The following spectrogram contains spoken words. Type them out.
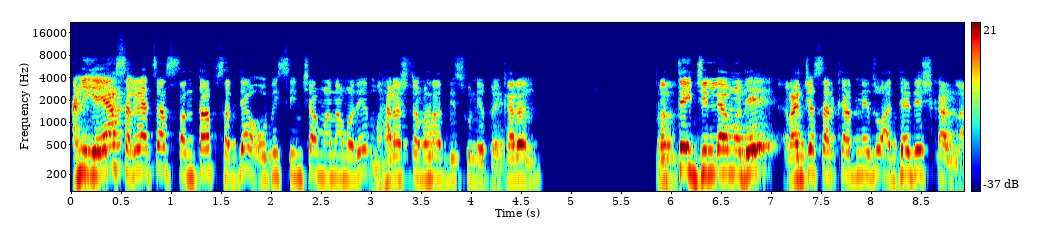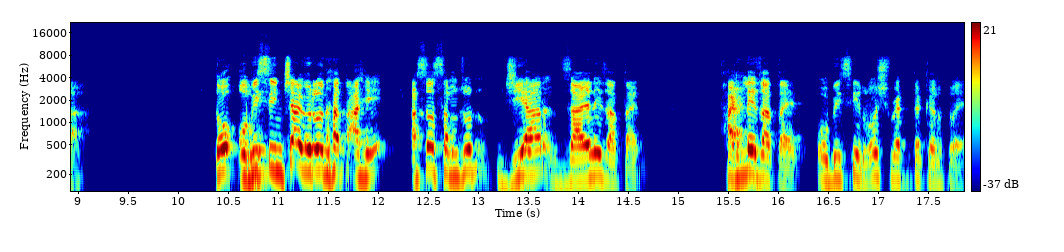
आणि या सगळ्याचा संताप सध्या ओबीसींच्या मनामध्ये महाराष्ट्रभरात दिसून येतोय. कारण प्रत्येक जिल्ह्यामध्ये राज्य सरकारने जो अध्यादेश काढला तो ओबीसींच्या विरोधात आहे असं समजून जी आर जाळले जात आहेत. फाडले जात आहेत. ओबीसी रोष व्यक्त करतोय.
